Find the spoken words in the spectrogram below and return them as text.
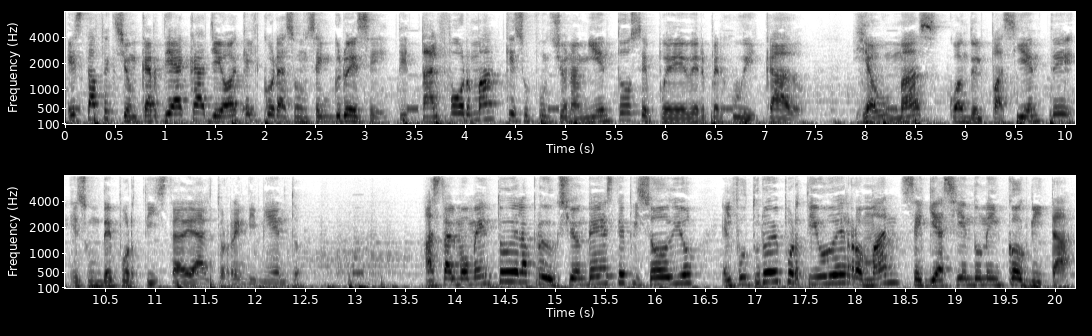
esta afección cardíaca lleva a que el corazón se engruese de tal forma que su funcionamiento se puede ver perjudicado, y aún más cuando el paciente es un deportista de alto rendimiento. Hasta el momento de la producción de este episodio, el futuro deportivo de Román seguía siendo una incógnita,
